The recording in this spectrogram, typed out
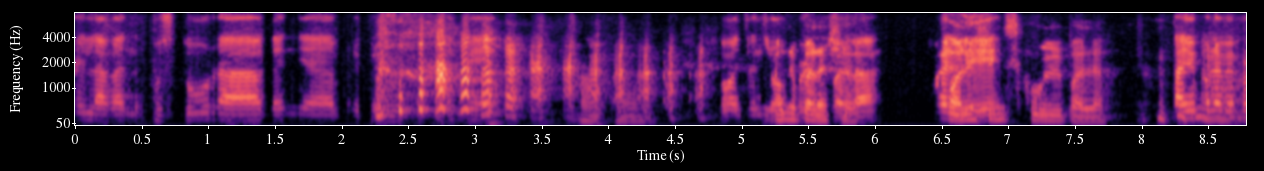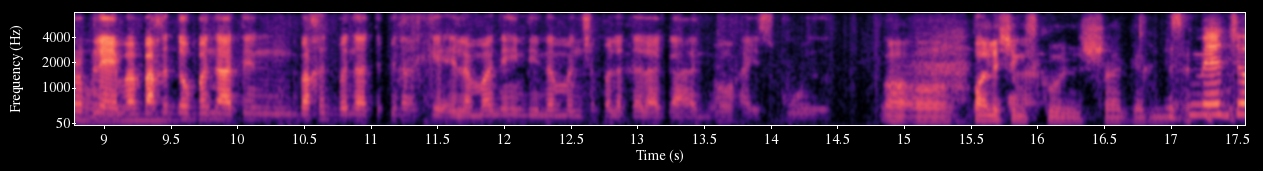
kailangan ng postura, ganyan, prepare. Oo. Baka John Ano Robert pala pala. siya? Mali. Polishing school pala. Tayo pala may problema. Bakit daw ba natin, bakit ba natin pinakikialaman eh, hindi naman siya pala talaga ano, high school. Oo. Polishing school siya. Ganyan. medyo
